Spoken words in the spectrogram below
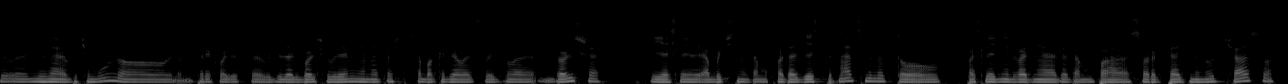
э, не знаю почему, но там, приходится выделять больше времени на то, что собака делает свои дела дольше, если обычно там хватает 10-15 минут, то в последние два дня это там по 45 минут, часу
